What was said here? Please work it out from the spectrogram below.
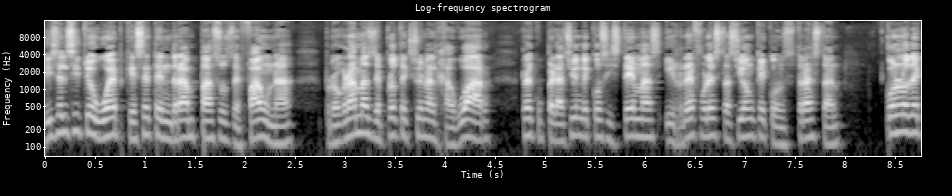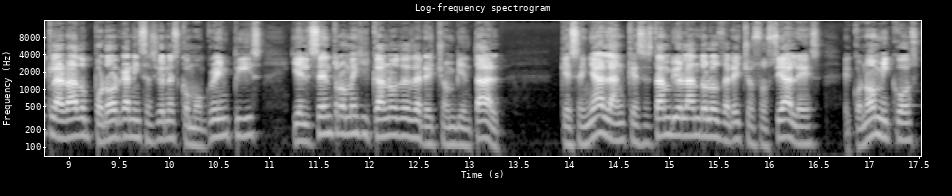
dice el sitio web que se tendrán pasos de fauna, programas de protección al jaguar, recuperación de ecosistemas y reforestación que contrastan con lo declarado por organizaciones como Greenpeace y el Centro Mexicano de Derecho Ambiental, que señalan que se están violando los derechos sociales, económicos,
